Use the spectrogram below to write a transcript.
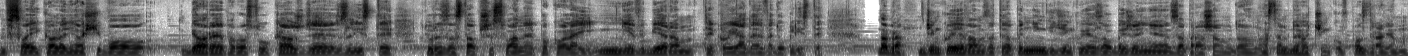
w swojej kolejności, bo biorę po prostu każdy z listy, który został przysłany po kolei. Nie wybieram, tylko jadę według listy. Dobra, dziękuję Wam za te openingi, dziękuję za obejrzenie, zapraszam do następnych odcinków, pozdrawiam.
